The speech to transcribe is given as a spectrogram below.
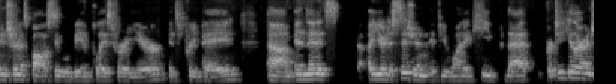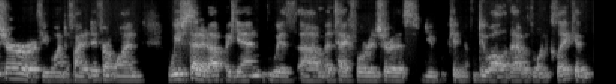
insurance policy will be in place for a year. It's prepaid, um, and then it's uh, your decision if you want to keep that particular insurer or if you want to find a different one. We've set it up again with um, a tech forward insurer you can do all of that with one click and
